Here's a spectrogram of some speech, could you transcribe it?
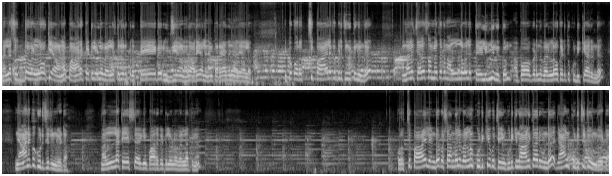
നല്ല ശുദ്ധ വെള്ളമൊക്കെയാണ്. പാറക്കെട്ടിലുള്ള വെള്ളത്തിനൊരു പ്രത്യേക രുചിയാണ്. അത് അറിയാലോ ഞാൻ പറയാതെ തന്നെ അറിയാലോ. ഇപ്പോൾ കുറച്ച് പാലൊക്കെ പിടിച്ച് നിൽക്കുന്നുണ്ട്. എന്നാലും ചില സമയത്തൊക്കെ നല്ലപോലെ തെളിഞ്ഞു നിൽക്കും. അപ്പോൾ ഇവിടുന്ന് വെള്ളമൊക്കെ എടുത്ത് കുടിക്കാറുണ്ട്. ഞാനൊക്കെ കുടിച്ചിട്ടുണ്ട് കേട്ടോ. നല്ല ടേസ്റ്റ് ആയിരിക്കും പാറക്കെട്ടിലുള്ള വെള്ളത്തിന്. കുറച്ച് പായലുണ്ട് പക്ഷെ എന്തായാലും വെള്ളം കുടിക്കുകയൊക്കെ ചെയ്യും. കുടിക്കുന്ന ആൾക്കാരും ഉണ്ട് ഞാൻ കുടിച്ചിട്ടുമുണ്ട് കേട്ടോ.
